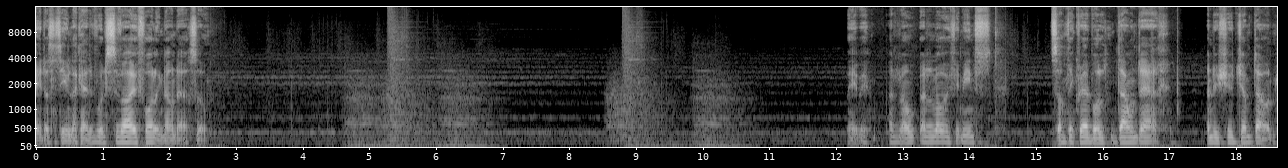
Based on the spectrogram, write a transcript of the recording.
Yeah, it doesn't seem like I would survive falling down there, so... Maybe. I don't know I don't know if it means something incredible down there and you should jump down.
